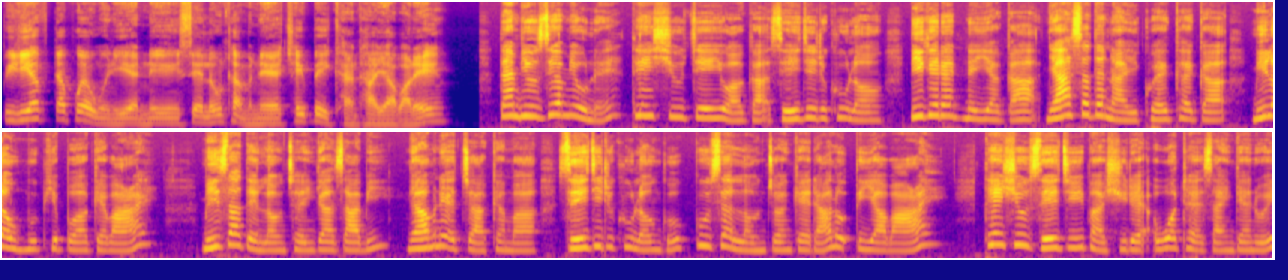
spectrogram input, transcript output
PDF တပ်ဖွဲ့ဝင်တွေရဲ့နေအိမ်ဆယ်လုံးထပ်မံချိတ်ပိတ်ခံထားရပါတယ်။တံပြူစက်မြို့နယ်သင်းရှူကျေးရွာကဈေးကြီးတစ်ခုလုံးပြီးခဲ့တဲ့နှစ်ရက်ကည7:00နာရီခွဲခက်ကမိလုံမှုဖြစ်ပွားခဲ့ပါတယ်။ မိစတင်လုံချိန်ကစားပြီး9မိနစ်အကြာခန့်မှာဈေးကြီးတစ်ခုလုံးကိုကုဆက်လုံကျွမ်းခဲ့တာလို့သိရပါတယ်။ ထင်းရှုဈေးကြီးမှာရှိတဲ့အဝတ်ထည်ဆိုင်ကန်တွေ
